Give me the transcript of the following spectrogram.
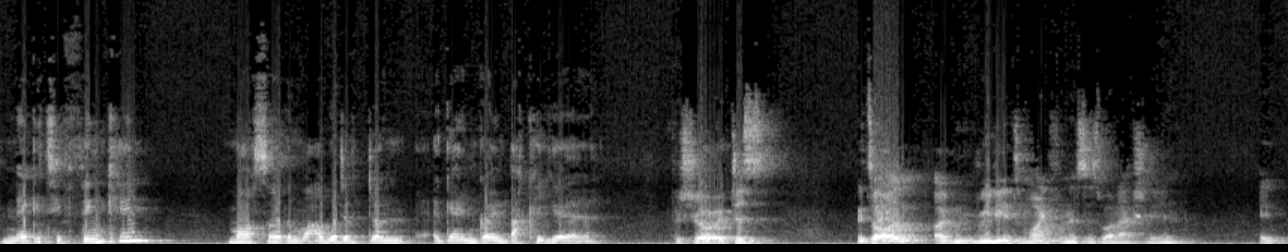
negative thinking, more so than what I would have done again going back a year. For sure, it just it's all. I'm really into mindfulness as well, actually, and it.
